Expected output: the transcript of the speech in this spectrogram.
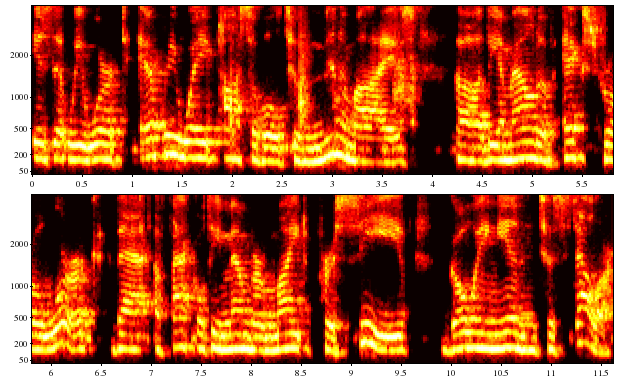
is that we worked every way possible to minimize uh, the amount of extra work that a faculty member might perceive going into STLR.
